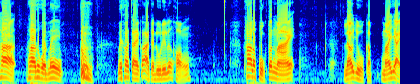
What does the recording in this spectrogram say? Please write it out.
ถ้าถ้าทุกคนไม่ไม่เข้าใจก็อาจจะดูในเรื่องของ ถ้าเราปลูกต้นไม้ครับแล้วอยู่กับไม้ใหญ่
